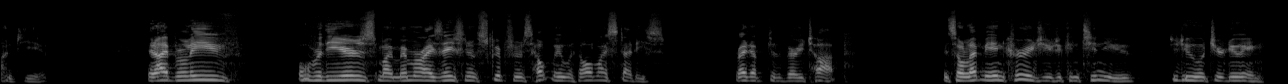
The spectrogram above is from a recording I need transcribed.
unto you. And I believe over the years, my memorization of scripture has helped me with all my studies, right up to the very top. And so let me encourage you to continue to do what you're doing.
